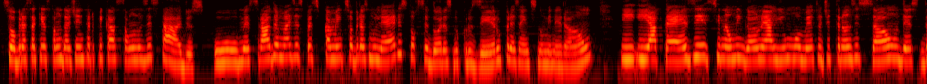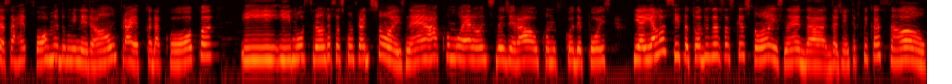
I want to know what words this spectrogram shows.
sobre essa questão da gentrificação nos estádios. O mestrado é mais especificamente sobre as mulheres torcedoras do Cruzeiro presentes no Mineirão e, e a tese, se não me engano, é ali um momento de transição dessa reforma do Mineirão para a época da Copa e, e, mostrando essas contradições, né? Ah, como era antes da geral, como ficou depois. E aí ela cita todas essas questões, né? Da, da gentrificação,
